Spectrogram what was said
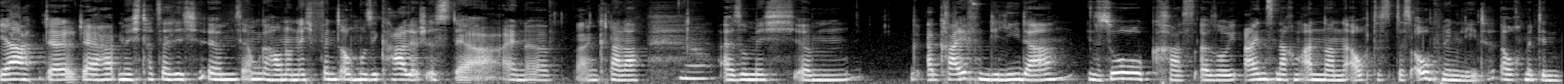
Ja, der, der hat mich tatsächlich ähm, sehr umgehauen und ich finde auch musikalisch ist der eine, ein Knaller. Ja. Also mich ähm, ergreifen die Lieder so krass. Also eins nach dem anderen, auch das, das Opening-Lied, auch mit den,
